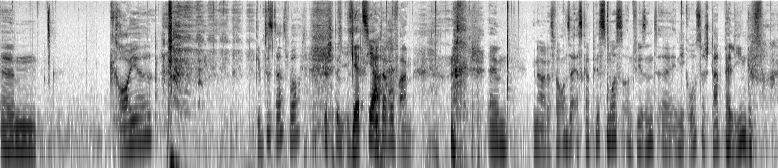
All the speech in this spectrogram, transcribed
ähm, Gräue. Gibt es das Wort? Bestimmt. Jetzt ja. Geht darauf an. ähm, Genau, das war unser Eskapismus und wir sind äh, in die große Stadt Berlin gefahren.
